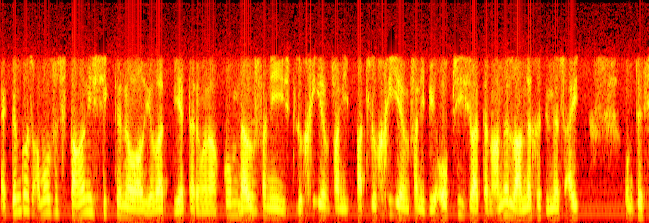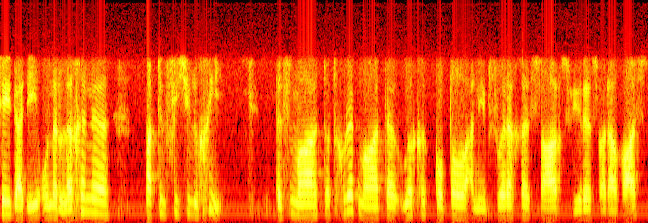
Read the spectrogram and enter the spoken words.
ek dink ons almal verstaan die siekte nou al heelwat beter want daar kom nou van die histologie en van die patologie en van die biopsies wat in ander lande gedoen is uit om te sê dat die onderliggende patofisiologie is maar tot groot mate ook gekoppel aan die vorige SARS virus wat daar was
